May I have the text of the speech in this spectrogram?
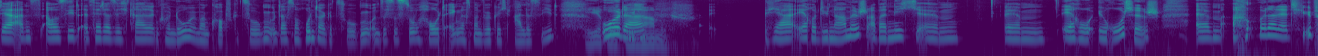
der ans, aussieht, als hätte er sich gerade ein Kondom über den Kopf gezogen und das noch runtergezogen und es ist so hauteng, dass man wirklich alles sieht. Oder aerodynamisch. ja, aerodynamisch, aber nicht ähm, ähm, aero erotisch. Ähm, oder der Typ,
